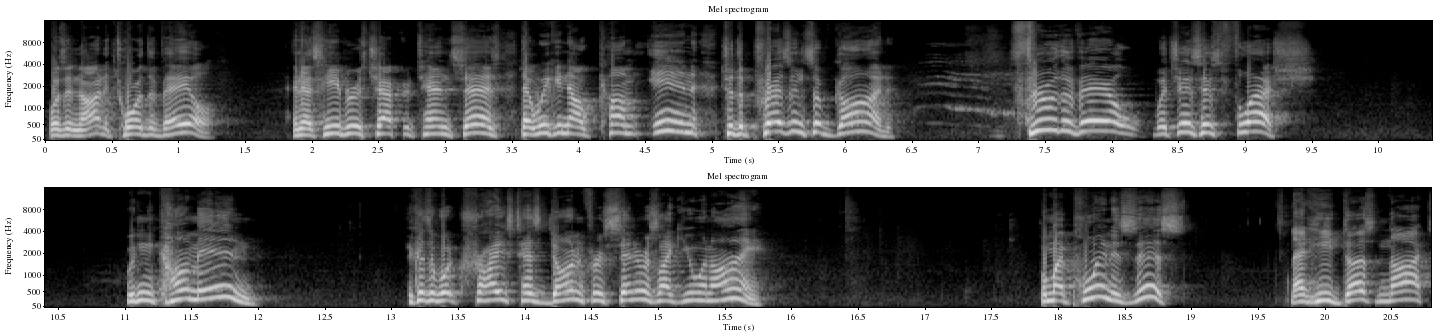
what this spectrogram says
Was it not? It tore the veil. And as Hebrews chapter 10 says, that we can now come in to the presence of God through the veil, which is His flesh. We can come in because of what Christ has done for sinners like you and I. But my point is this that he does not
